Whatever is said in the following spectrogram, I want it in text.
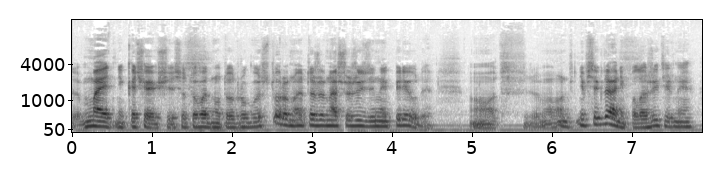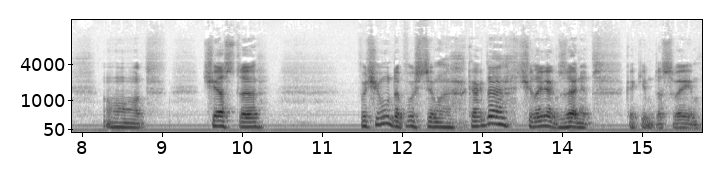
маятник, качающийся то в одну, то в другую сторону, это же наши жизненные периоды. Вот. Не всегда они положительные. Вот. Часто, почему, допустим, когда человек занят каким-то своим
